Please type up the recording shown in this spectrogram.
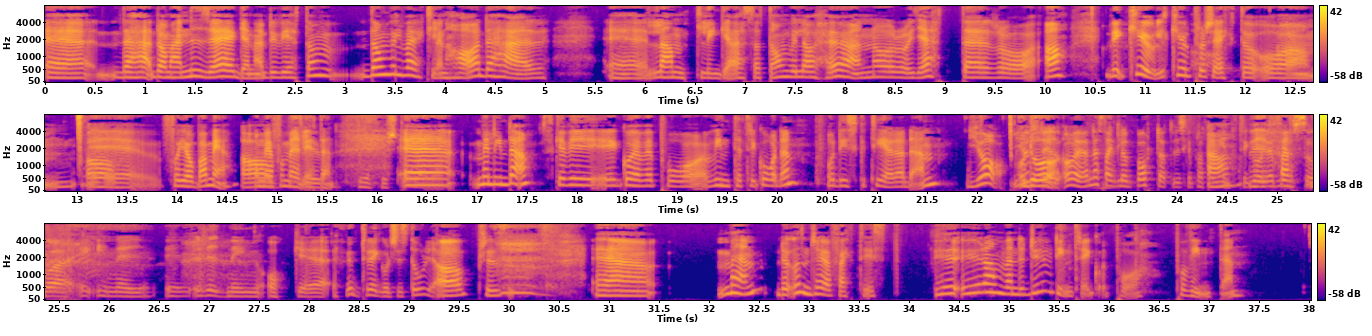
eh, det här, de här nya ägarna, du vet, de, de vill verkligen ha det här eh, lantliga, så att de vill ha hönor och getter katter och ja, det är kul, kul projekt att ja. eh, få jobba med ja, om jag får möjligheten. Det, det eh, men Linda, ska vi gå över på vinterträdgården och diskutera den? Ja, just och då, det. Oh, jag har nästan glömt bort att vi ska prata ja, vinterträdgård. Jag blev så inne i, i ridning och eh, trädgårdshistoria. Ja, precis. Eh, men då undrar jag faktiskt, hur, hur använder du din trädgård på, på vintern?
